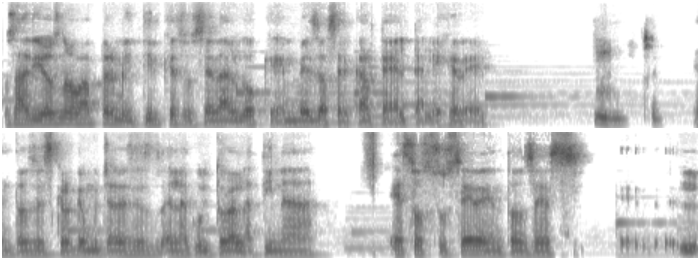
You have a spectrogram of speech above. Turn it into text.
o sea, Dios no va a permitir que suceda algo que en vez de acercarte a Él te aleje de Él. Entonces creo que muchas veces en la cultura latina eso sucede, entonces eh,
